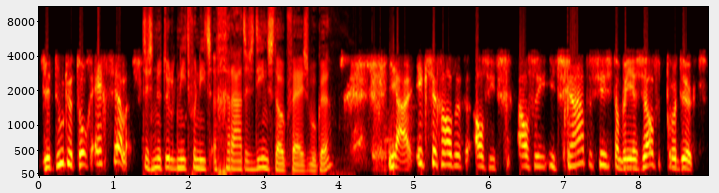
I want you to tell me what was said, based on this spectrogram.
je doet het toch echt zelf. Het is natuurlijk niet voor niets een gratis dienst ook, Facebook, hè? Ja, ik zeg altijd, als, iets, als er iets gratis is, dan ben je zelf het product.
